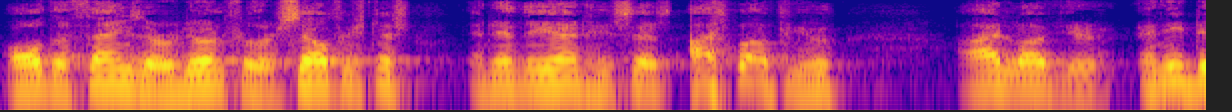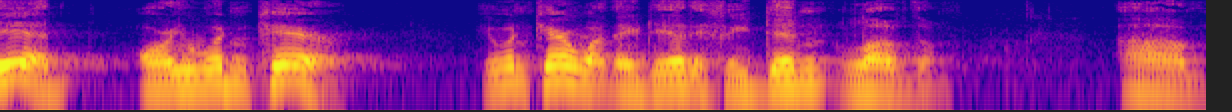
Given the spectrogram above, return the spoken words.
all the things they were doing, for their selfishness. And in the end, he says, I love you. I love you. And he did, or he wouldn't care. He wouldn't care what they did if he didn't love them. Um,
